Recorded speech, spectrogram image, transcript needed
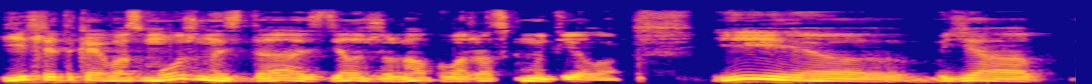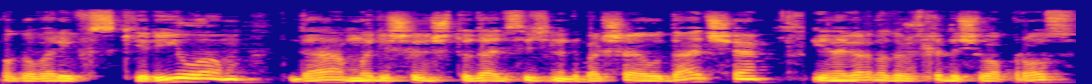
есть ли такая возможность да, сделать журнал по вожатскому делу. И э, я, поговорив с Кириллом, да, мы решили, что да, действительно, это большая удача. И, наверное, тоже следующий вопрос.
